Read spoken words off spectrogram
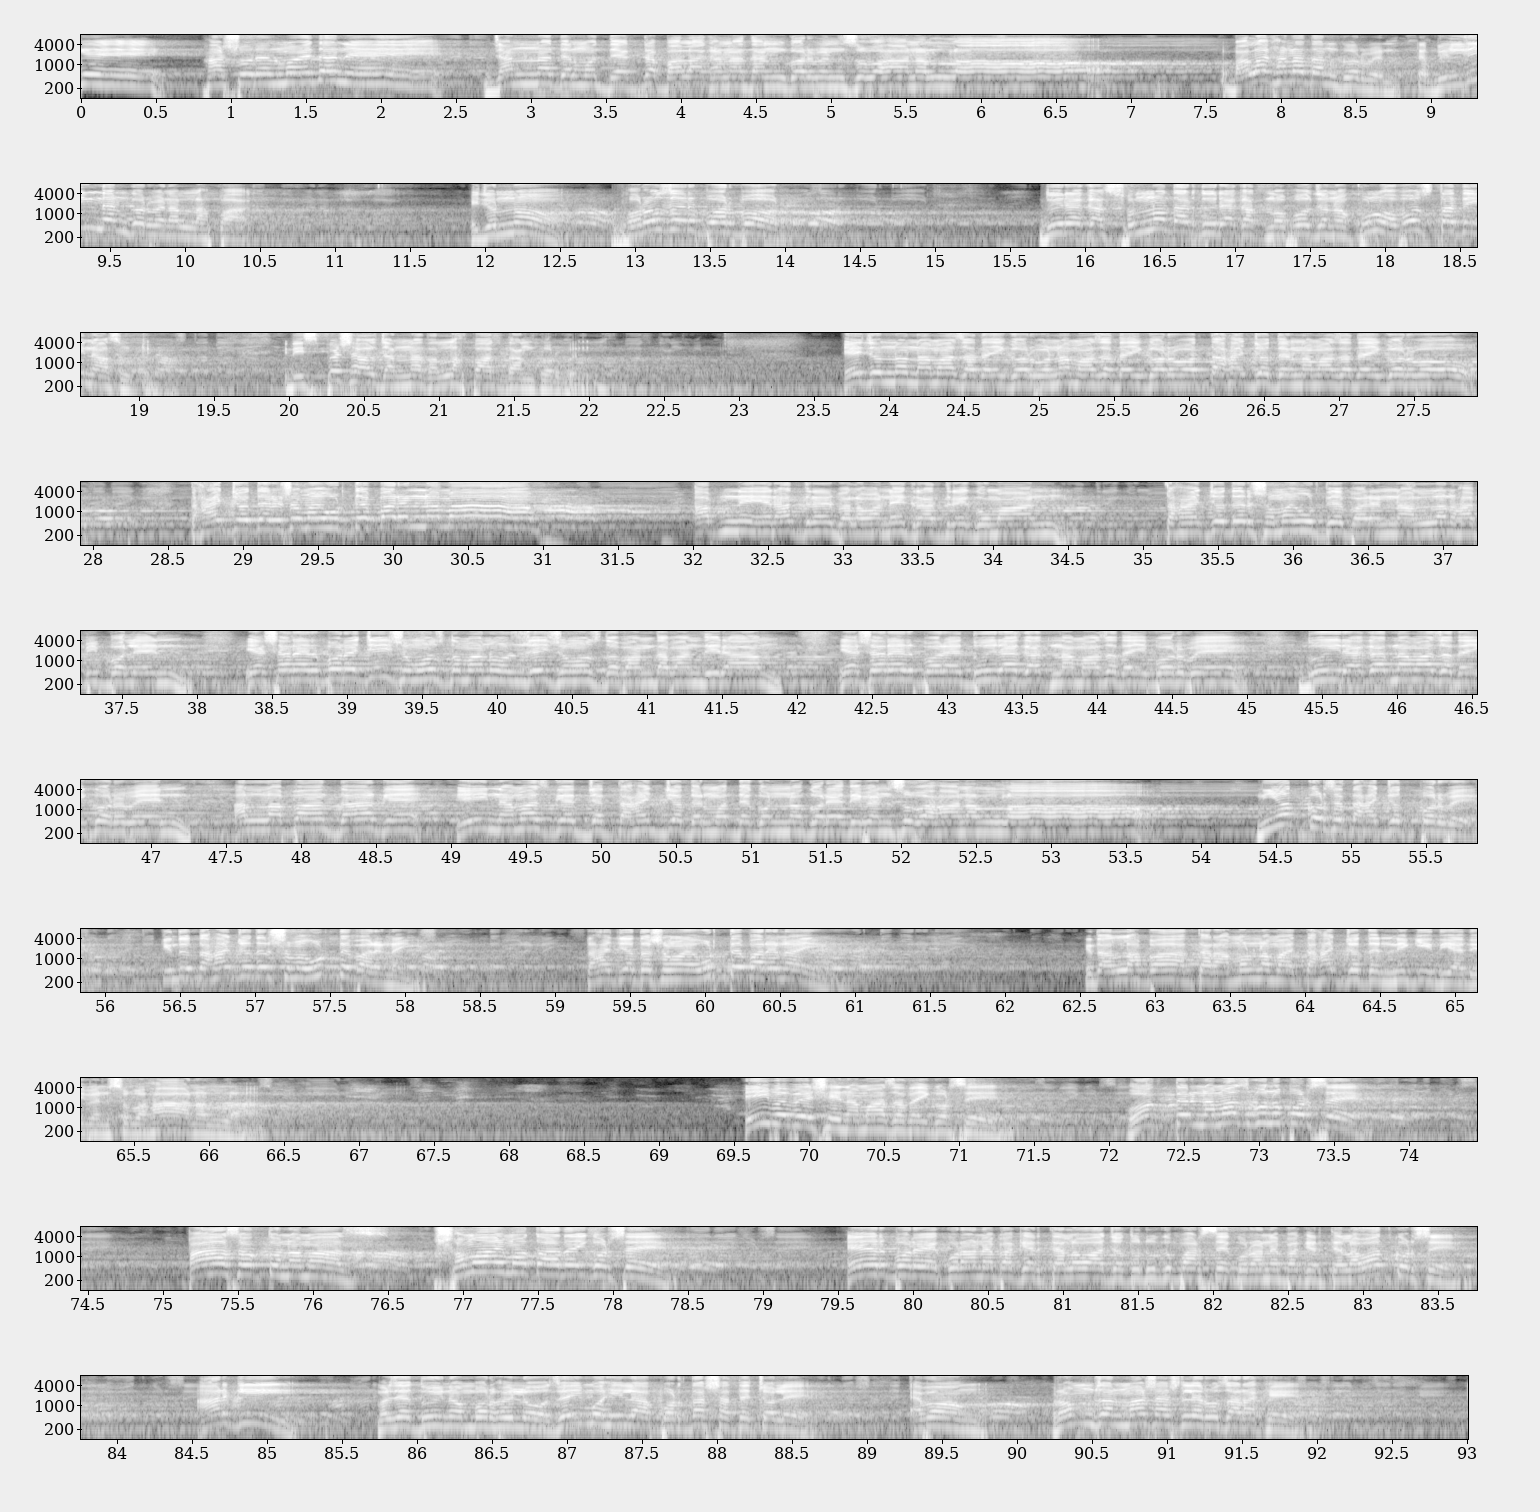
গে হাসরের ময়দানে জান্নাতের মধ্যে একটা বালাখানা দান করবেন সুবহান আল্লাহ বালাখানা দান করবেন, একটা বিল্ডিং দান করবেন আল্লাহ পাক। এই জন্য ফরজের পর পর দুই রাকাত সুন্নত আর দুই রাকাত নফল যেন কোনো অবস্থাতেই না ছুটে। এটি স্পেশাল জান্নাত আল্লাহ পাক দান করবেন। এই জন্য নামাজ আদায় করব, নামাজ আদায় করব তাহাজ্যতের নামাজ আদায় করব। তাহাজ্যতের সময় উঠতে পারেন না, মা। আপনি রাত্রের বেলা অনেক রাত্রে ঘুমান। তাহাজ্যদের সময় উঠতে পারেন না, আল্লাহর হাবিব বলেন, এশারের পরে যেই সমস্ত মানুষ, যেই সমস্ত বান্দা বান্দিরাম এশারের পরে দুই রাগাত নামাজ আদায় করবে, দুই রাগাত নামাজ আদায় করবেন। আল্লাহ পাক তাকে এই নামাজকে যে তাহাজ্যতের মধ্যে গণ্য করে দিবেন সুবাহান আল্লাহ নিয়ত করছে তাহাজ্যত পড়বে, কিন্তু তাহাজ্যদের সময় উঠতে পারে নাই। তাহাজ্যতের সময় উঠতে পারে নাই। কিন্তু আল্লাহ পাক তার আমল নামায় তাহাজ্যতের নেকি দিয়ে দিবেন সুবাহান আল্লাহ এইভাবে সে নামাজ আদায় করছে। ওয়াক্তের নামাজগুলো পড়ছে। পাঁচ অক্ত নামাজ সময় মতো আদায় করছে। এরপরে কোরআনে পাকের তেলাওয়াত যতটুকু পারছে, কোরআনে পাকের তেলাওয়াত করছে। আর কি? দুই নম্বর হইল, যেই মহিলা পর্দার সাথে চলে এবং রমজান মাস আসলে রোজা রাখে।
